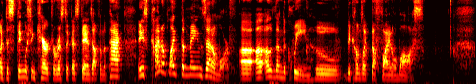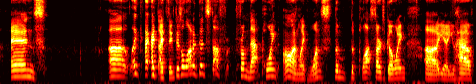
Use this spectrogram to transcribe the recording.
a distinguishing characteristic that stands out from the pack, and he's kind of like the main xenomorph, uh, other than the queen, who becomes like the final boss. And uh, like I, I think there's a lot of good stuff from that point on. Like once the the plot starts going, uh, you know, you have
